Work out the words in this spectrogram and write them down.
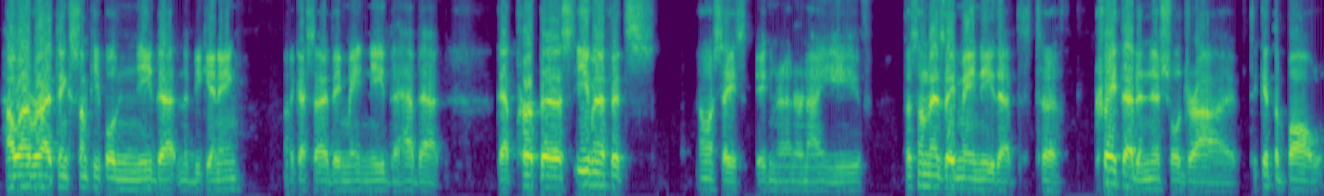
However, I think some people need that in the beginning. Like I said, they may need to have that that purpose, even if it's I don't want to say it's ignorant or naive, but sometimes they may need that to create that initial drive to get the ball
